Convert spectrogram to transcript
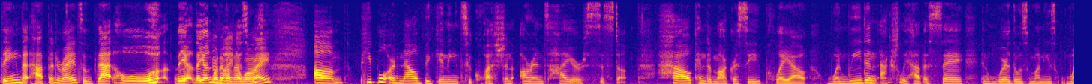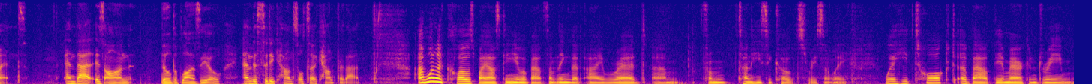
thing that happened, right? So that whole, they, they undermined us, was. right? Um, people are now beginning to question our entire system. How can democracy play out when we didn't actually have a say in where those monies went? And that is on Bill de Blasio and the city council to account for that. I want to close by asking you about something that I read um, from Ta-Nehisi Coates recently, where he talked about the American dream.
